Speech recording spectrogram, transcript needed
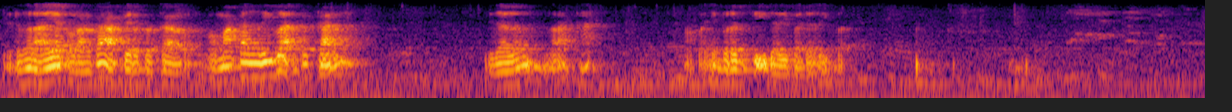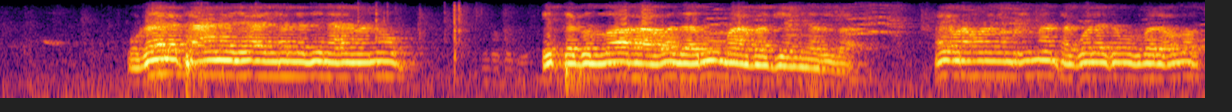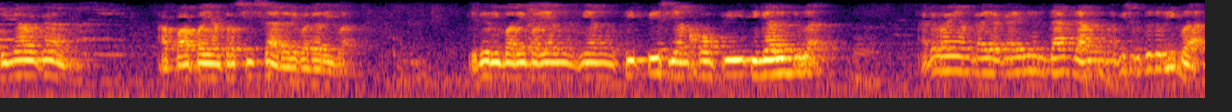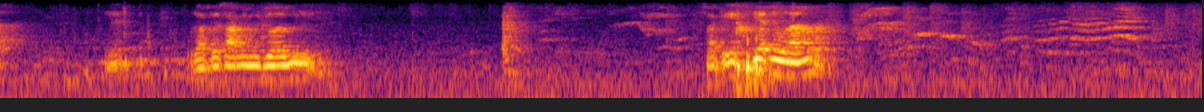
Dengar ayat orang kafir kekal, pemakan riba kekal di dalam neraka. Makanya berhenti daripada riba. وقال تعالى يا أيها الذين آمنوا Ittaqullaha wa dharu ma bagiya minar riba. Hai orang-orang yang beriman, takwalah kamu kepada Allah, tinggalkan apa-apa yang tersisa daripada riba. Jadi riba-riba yang yang tipis, yang kopi, tinggalin juga. Ada orang yang kaya-kaya ini dagang, tapi sebetulnya riba. Udah sampai menjual beli. Sampai ikhtiar nih ulama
